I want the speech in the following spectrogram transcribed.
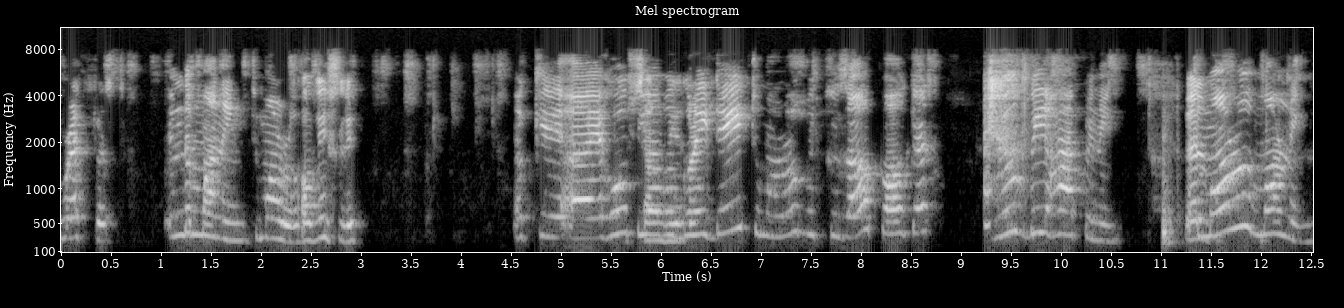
breakfast in the morning tomorrow. Obviously. Okay, I hope you have a great day tomorrow because our podcast will be happening Well, tomorrow morning.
